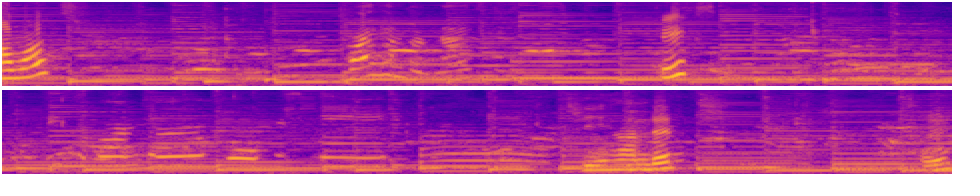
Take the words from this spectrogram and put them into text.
How much? 500 nice. Fixed? This one 450. Three hundred 500.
